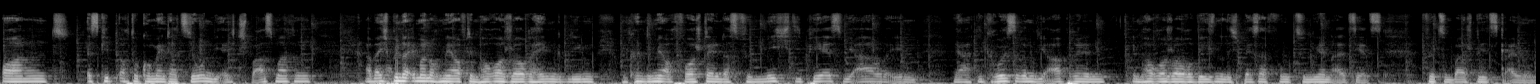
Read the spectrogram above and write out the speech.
Und es gibt auch Dokumentationen, die echt Spaß machen. Aber ich bin da immer noch mehr auf dem Horrorgenre hängen geblieben und könnte mir auch vorstellen, dass für mich die PSVR oder eben ja, die größeren VR-Brillen im Horrorgenre wesentlich besser funktionieren als jetzt für zum Beispiel Skyrim.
